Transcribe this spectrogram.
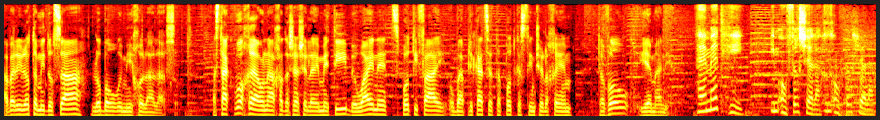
אבל היא לא תמיד עושה, לא ברור אם היא יכולה לעשות. אז תעקבו אחרי העונה החדשה של האמת היא בוויינט, ספוטיפיי או באפליקציית הפודקאסטים שלכם. תבואו, יהיה מעניין. האמת היא, עם עופר שלח. עם עופר שלח.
